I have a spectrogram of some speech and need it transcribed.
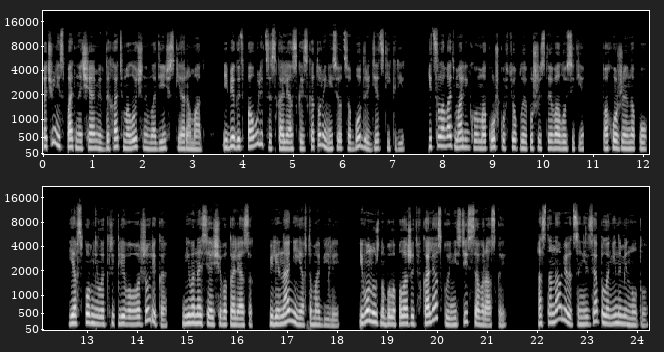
Хочу не спать ночами, вдыхать молочный младенческий аромат и бегать по улице с коляской, из которой несется бодрый детский крик, и целовать маленькую макушку в теплые пушистые волосики, похожие на пух. Я вспомнила крикливого Жорика, не выносящего колясок, пеленаний и автомобилей, его нужно было положить в коляску и нестись с овраской. Останавливаться нельзя было ни на минуту,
